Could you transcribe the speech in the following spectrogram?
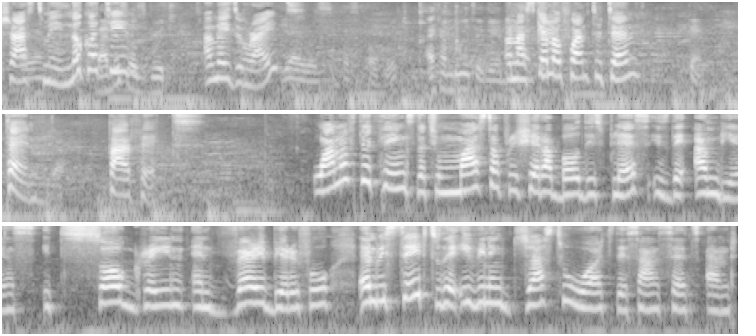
Trust me. No But this was good. Amazing, right? Yeah, it was super, super good. I can do it again. On a scale of 1 to 10, 10. 10. Yeah. Perfect. One of the things that you must appreciate about this place is the ambience. It's so green and very beautiful. And we stayed to the evening just to watch the sunsets. And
